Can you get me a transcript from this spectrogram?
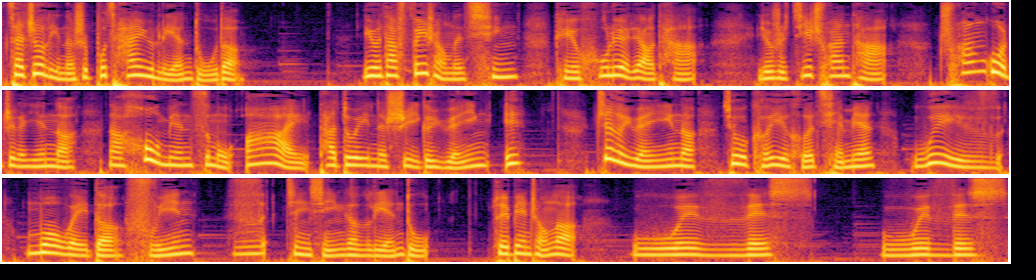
在这里呢是不参与连读的，因为它非常的轻，可以忽略掉它，也就是击穿它。穿过这个音呢，那后面字母 i 它对应的是一个元音 i，这个元音呢就可以和前面 with 末尾的辅音 z 进行一个连读，所以变成了 with this with this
